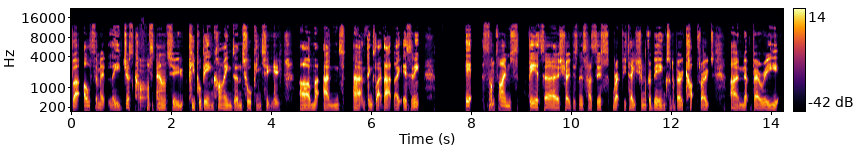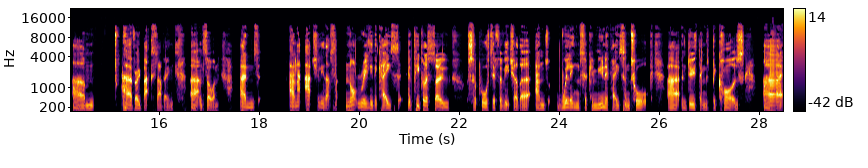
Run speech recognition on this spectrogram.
but ultimately just comes down to people being kind and talking to you, um, and uh, and things like that. Like, isn't it? It sometimes theatre show business has this reputation for being sort of very cutthroat and very um, uh, very backstabbing uh, and so on, and and actually that's not really the case. People are so supportive of each other and willing to communicate and talk uh, and do things because uh,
